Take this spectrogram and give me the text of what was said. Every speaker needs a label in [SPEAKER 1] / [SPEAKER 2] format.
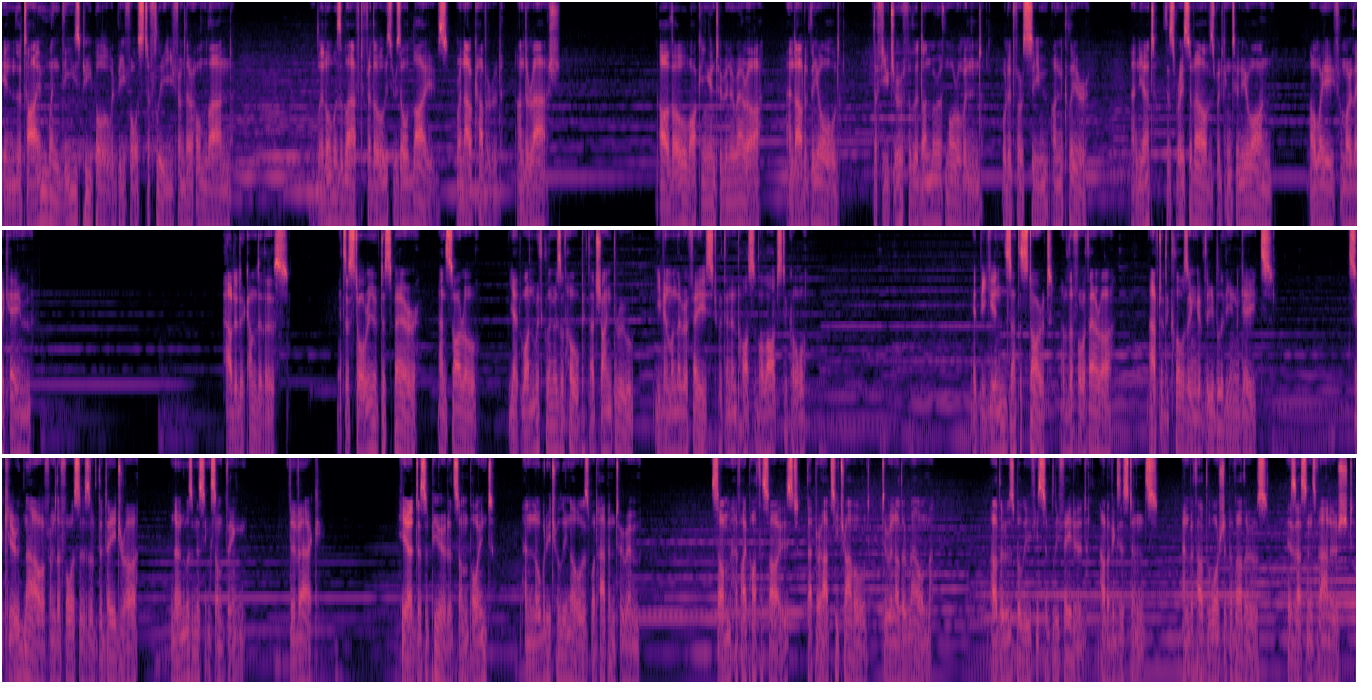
[SPEAKER 1] In the time when these people would be forced to flee from their homeland, little was left for those whose old lives were now covered under ash. Although walking into a new era and out of the old, the future for the Dunmer of Morrowind would at first seem unclear. And yet, this race of elves would continue on, away from where they came. How did it come to this? It's a story of despair and sorrow, yet one with glimmers of hope that shine through even when they were faced with an impossible obstacle. It begins at the start of the Fourth Era, after the closing of the Oblivion Gates. Secured now from the forces of the Daedra, Nirn was missing something. Vivec. He had disappeared at some point, and nobody truly knows what happened to him. Some have hypothesized that perhaps he traveled to another realm. Others believe he simply faded out of existence, and without the worship of others, his essence vanished.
